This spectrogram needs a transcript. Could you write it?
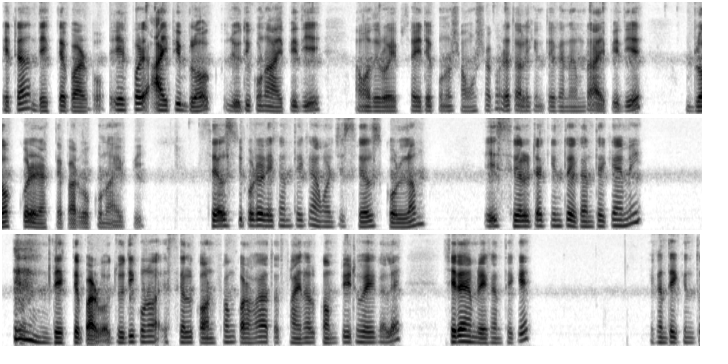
এটা দেখতে পারব। এরপরে আইপি ব্লক যদি কোনো আইপি দিয়ে আমাদের ওয়েবসাইটে কোনো সমস্যা করে, তাহলে কিন্তু এখানে আমরা আইপি দিয়ে ব্লক করে রাখতে পারব কোনো আইপি সেলস রিপোর্টের এখান থেকে আমার যে সেলস করলাম, এই সেলটা কিন্তু এখান থেকে আমি দেখতে পারব। যদি কোনো সেল কনফার্ম করা হয়, অর্থাৎ ফাইনাল কমপ্লিট হয়ে গেলে, সেটাই আমরা এখান থেকে এখান থেকে কিন্তু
